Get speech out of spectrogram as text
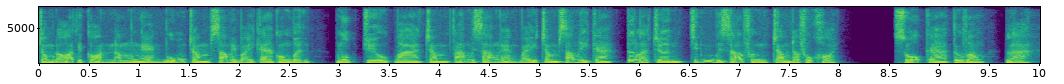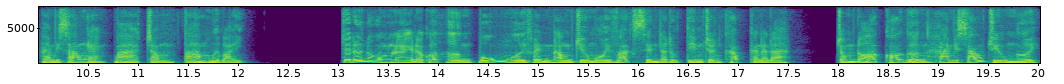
Trong đó thì có 5.467 ca còn bệnh, 1.386.760 ca, tức là trên 96% đã phục hồi. Số ca tử vong là 26.387. Cho đến hôm nay đã có hơn 40,5 triệu mũi vaccine đã được tiêm trên khắp Canada. Trong đó có gần 26 triệu người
